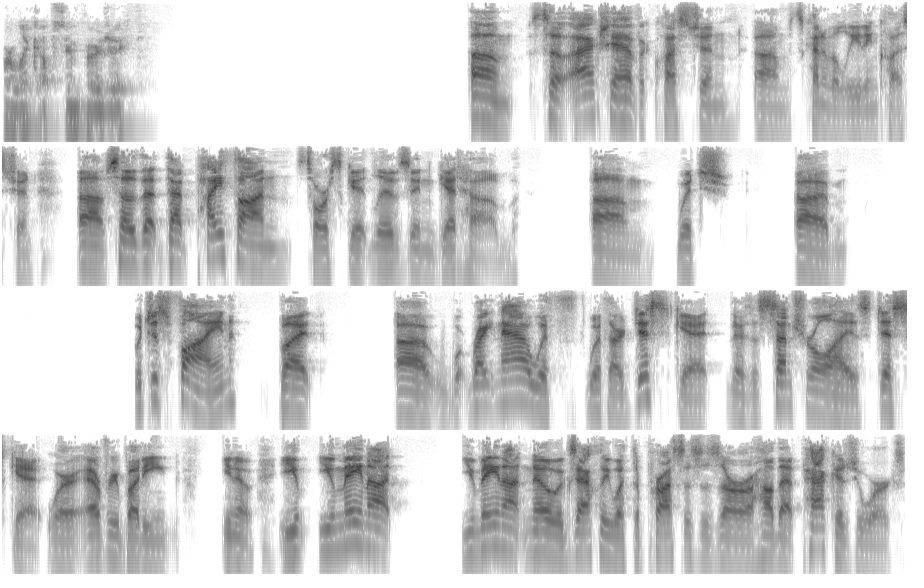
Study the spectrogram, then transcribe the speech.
or like upstream project. Um, so I actually have a question. Um, it's kind of a leading question. Uh, so that that Python source Git lives in GitHub, um, which um, which is fine, but uh, right now with with our dist-git, there's a centralized dist-git where everybody, you know, you you may not you may not know exactly what the processes are or how that package works,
